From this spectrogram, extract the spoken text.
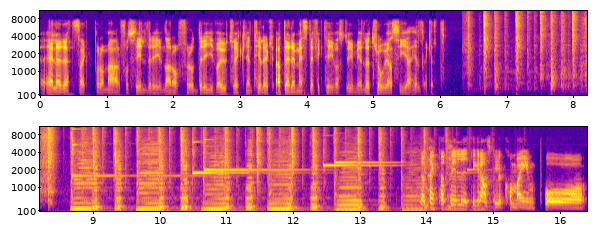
eller rätt sagt på de här fossildrivna då, för att driva utvecklingen tillräckligt. Att det är det mest effektiva styrmedlet tror jag SIA helt enkelt. Jag tänkte att vi lite grann skulle komma in på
